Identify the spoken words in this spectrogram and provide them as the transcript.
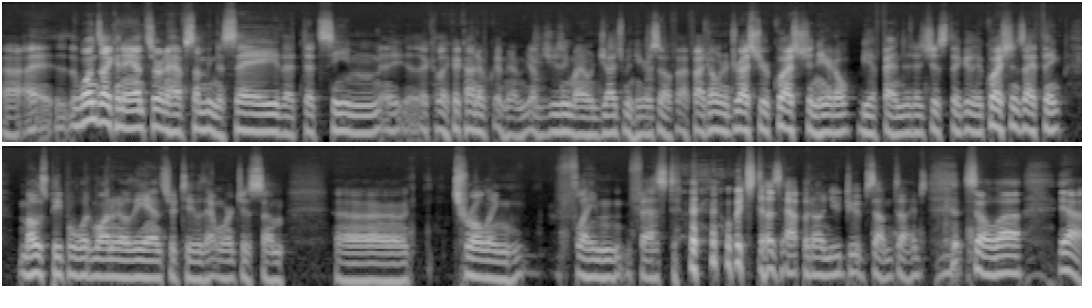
uh, I, the ones I can answer and I have something to say that that seem uh, like a kind of I mean, I'm, using my own judgment here. So if, if I don't address your question here, don't be offended. It's just the, the questions I think most people would want to know the answer to that weren't just some uh, trolling flame fest, which does happen on YouTube sometimes. So uh, yeah,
